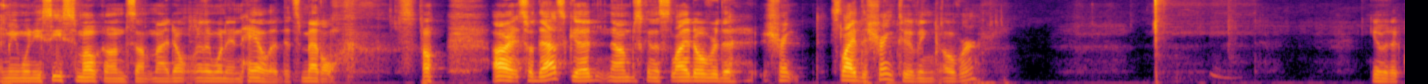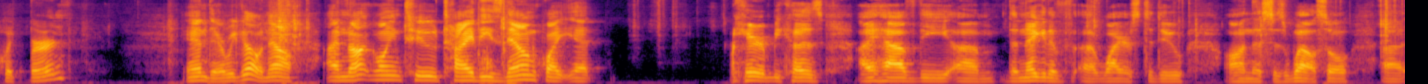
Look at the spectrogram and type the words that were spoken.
I mean, when you see smoke on something, I don't really want to inhale it. It's metal. so all right, so that's good. Now I'm just going to slide over the shrink, slide the shrink tubing over. Give it a quick burn. And there we go. Now, I'm not going to tie these down quite yet here because I have the um, the negative uh, wires to do on this as well. So uh,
